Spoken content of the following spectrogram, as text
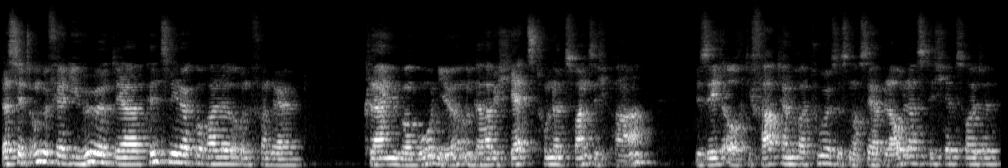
Das ist jetzt ungefähr die Höhe der Pilzlederkoralle und von der kleinen Gorgonie. Und da habe ich jetzt 120 Paar. Ihr seht auch die Farbtemperatur, es ist noch sehr blaulastig jetzt heute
